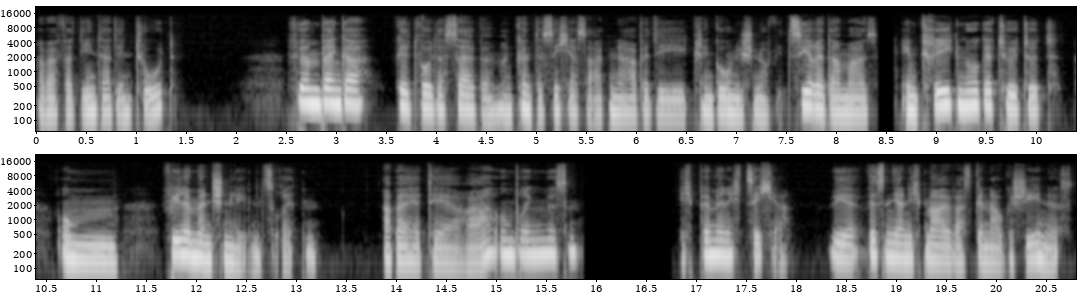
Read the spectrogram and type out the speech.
Aber verdient er den Tod? Für Mbenga gilt wohl dasselbe. Man könnte sicher sagen, er habe die klingonischen Offiziere damals im Krieg nur getötet, um viele Menschenleben zu retten. Aber hätte er Ra umbringen müssen? Ich bin mir nicht sicher. Wir wissen ja nicht mal, was genau geschehen ist.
